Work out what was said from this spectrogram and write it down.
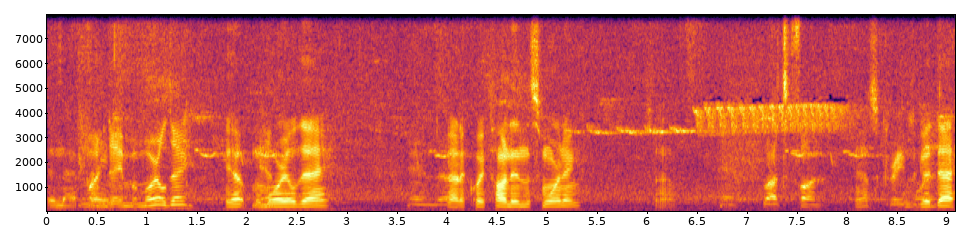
in that frame. Monday, Memorial Day. Yep, Memorial Day. And uh, got a quick hunt in this morning. So yeah, lots of fun. Yeah, it's great. It was a good day.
